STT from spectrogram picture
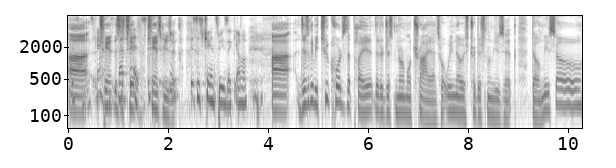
Uh, It's chaos. chan- this That's is chan- it. chance music. This is chance music, y'all. Uh, there's going to be two chords that play that are just normal triads, what we know is traditional music. Do, mi, so,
